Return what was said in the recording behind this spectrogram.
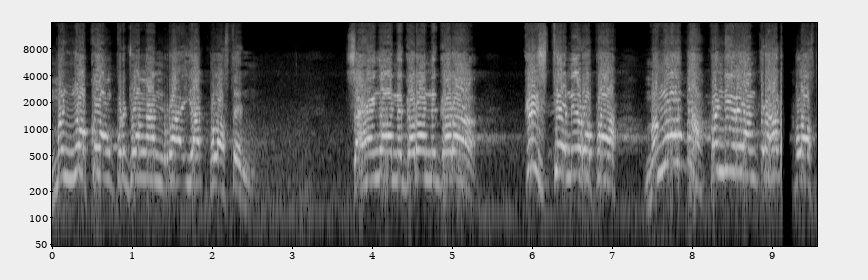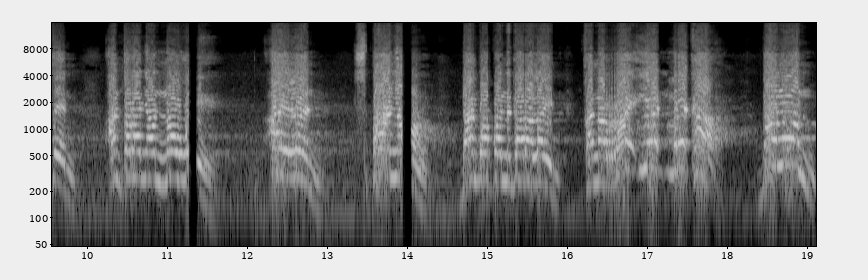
menyokong perjuangan rakyat Palestin. Sehingga negara-negara Kristian Eropah mengubah pendirian terhadap Palestin. Antaranya Norway, Ireland, Spanyol dan beberapa negara lain. Karena rakyat mereka bangun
